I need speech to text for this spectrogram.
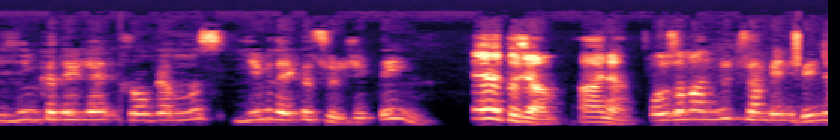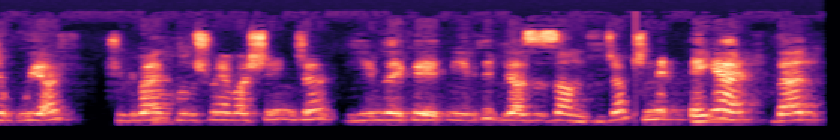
bildiğim kadarıyla programımız 20 dakika sürecek değil mi? Evet hocam, aynen. O zaman lütfen beni, beni uyar. Çünkü ben konuşmaya başlayınca 20 dakika yetmeyebilir. Biraz hızlı anlatacağım. Şimdi eğer ben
